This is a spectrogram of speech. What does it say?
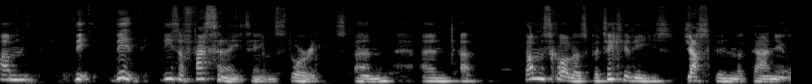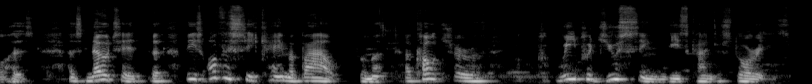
Um, the, the, these are fascinating stories, um, and uh, some scholars, particularly Justin McDaniel, has has noted that these obviously came about from a, a culture of reproducing these kind of stories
